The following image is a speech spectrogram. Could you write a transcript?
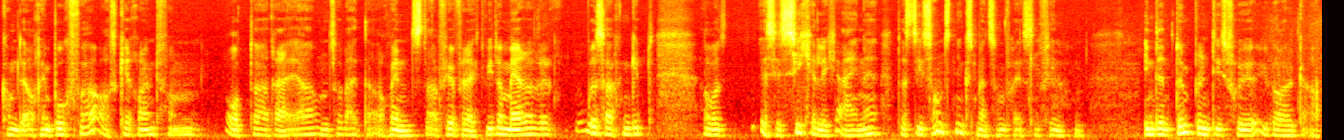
kommt ja auch im Buch vor, ausgeräumt von Otter, Reiher und so weiter, auch wenn es dafür vielleicht wieder mehrere Ursachen gibt. Aber es ist sicherlich eine, dass die sonst nichts mehr zum Fressen finden. In den Tümpeln, die es früher überall gab.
